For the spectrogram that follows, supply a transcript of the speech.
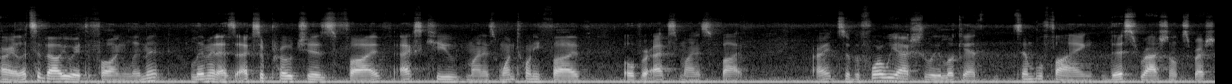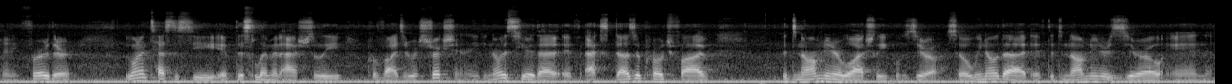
Alright, let's evaluate the following limit. Limit as x approaches 5, x cubed minus 125 over x minus 5. Alright, so before we actually look at simplifying this rational expression any further, we want to test to see if this limit actually provides a restriction. And you can notice here that if x does approach 5, the denominator will actually equal 0. So we know that if the denominator is 0 in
